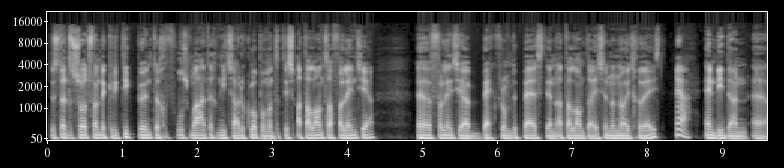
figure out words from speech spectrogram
Dus dat een soort van de kritiekpunten gevoelsmatig niet zouden kloppen. Want het is Atalanta-Valencia. Eh, Valencia back from the past. En Atalanta is er nog nooit geweest. Ja. En die dan eh,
